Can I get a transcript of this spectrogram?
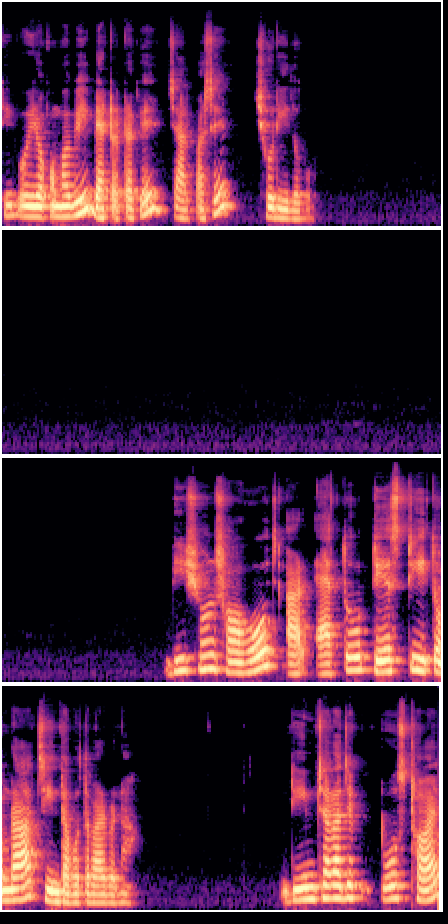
ঠিক ওই রকমভাবেই ব্যাটারটাকে চারপাশে ছড়িয়ে দেবো। ভীষণ সহজ আর এত টেস্টি তোমরা চিন্তা করতে পারবে না। ডিম ছাড়া যে টোস্ট হয়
